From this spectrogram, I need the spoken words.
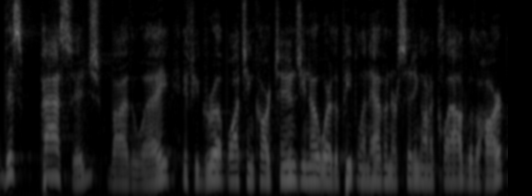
This passage, by the way, if you grew up watching cartoons, you know where the people in heaven are sitting on a cloud with a harp.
